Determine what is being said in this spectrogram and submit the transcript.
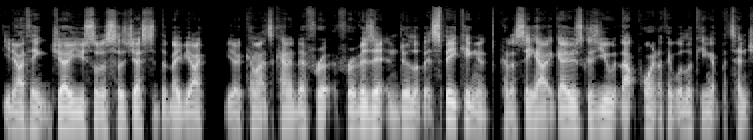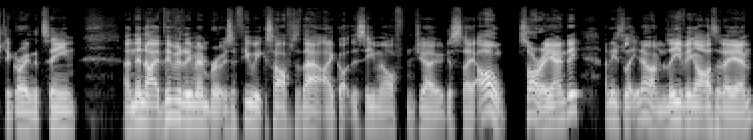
you know, I think Joe, you sort of suggested that maybe I, you know, come out to Canada for for a visit and do a little bit of speaking and kind of see how it goes because you at that point I think we're looking at potentially growing the team. And then I vividly remember it was a few weeks after that I got this email from Joe to say, "Oh, sorry, Andy," and he's let you know I'm leaving RZIM,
